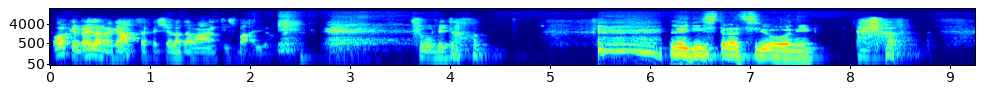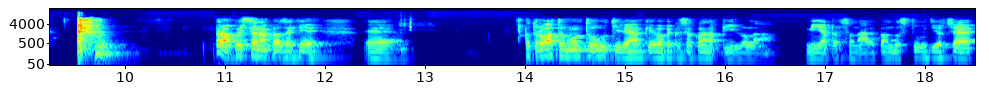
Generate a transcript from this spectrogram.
oh che bella ragazza che c'è là davanti, sbaglio. Subito. Le distrazioni. Esatto. Però questa è una cosa che eh, ho trovato molto utile anche, vabbè, questa qua è una pillola mia personale, quando studio, cioè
